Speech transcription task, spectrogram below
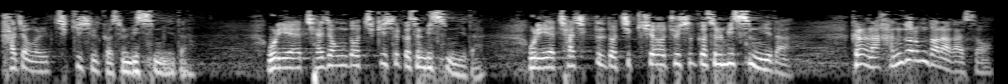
가정을 지키실 것을 믿습니다. 우리의 재정도 지키실 것을 믿습니다. 우리의 자식들도 지켜주실 것을 믿습니다. 그러나 한 걸음 더 나가서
